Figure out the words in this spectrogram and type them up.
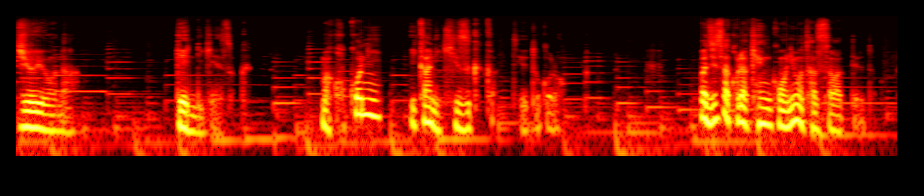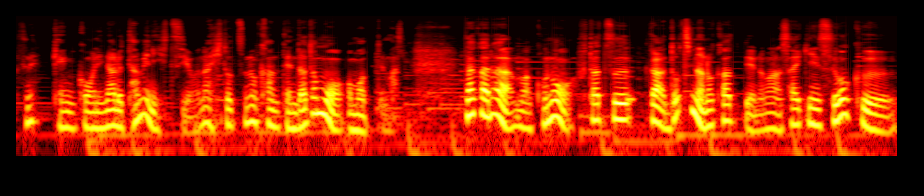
重要な原理原則。まあ、ここにいかに気づくかっていうところ。まあ、実はこれは健康にも携わってるところですね。健康になるために必要な一つの観点だとも思ってます。だから、まあ、この2つがどっちなのかっていうのは最近すごく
